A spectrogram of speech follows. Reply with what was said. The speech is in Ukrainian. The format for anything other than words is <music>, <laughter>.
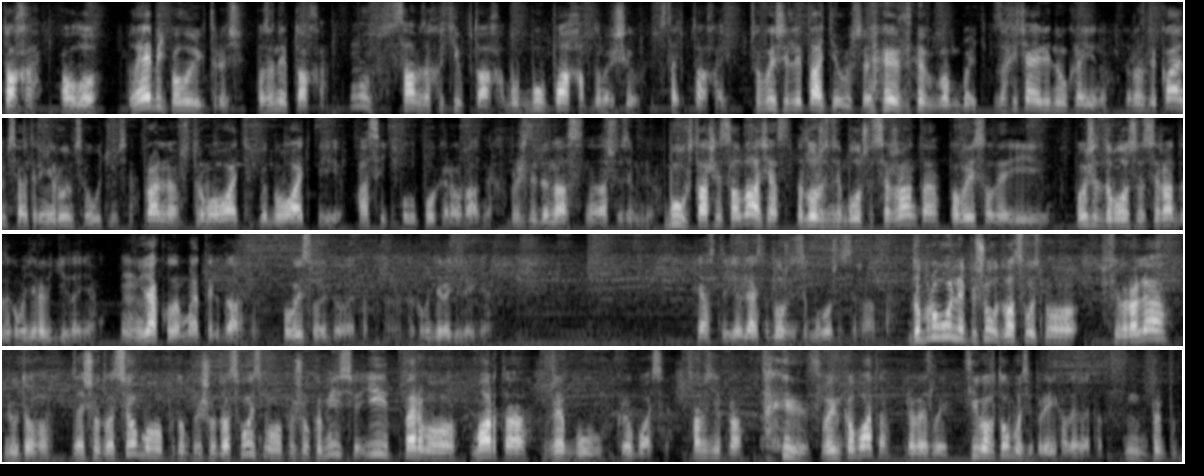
Птаха Павло. Лебідь Павло Вікторович, позвонив птаха. Ну, сам захотів птаха. Був, був паха, потім вирішив стати птахою. Щоб вище літати, лише <laughs> бомбить. Захищаю рідну Україну. Розвлікаємося, тренуємося, учимося. Правильно штурмувати, вибивати і гасити полупокерів різних. Прийшли до нас на нашу землю. Був старший солдат, зараз на должності молодшого сержанта, повисили і повисили до молодшого сержанта, до командира відділення. Я кулеметик, да, повисили до, до командира відділення. Ясно, являюсь на должності молодшого сержанта. Добровольно пішов 28 февраля лютого. Зайшов 27-го, потім прийшов 28-го, прийшов комісію і 1 марта вже був в Кривбасі. Сам з Дніпра. <laughs> З воєнкомата привезли. Всі в автобусі приїхали в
